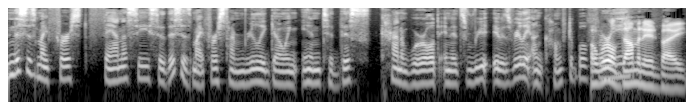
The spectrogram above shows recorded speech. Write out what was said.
and this is my first fantasy, so this is my first time really going into this kind of world, and it's re- it was really uncomfortable. for A world me. dominated by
